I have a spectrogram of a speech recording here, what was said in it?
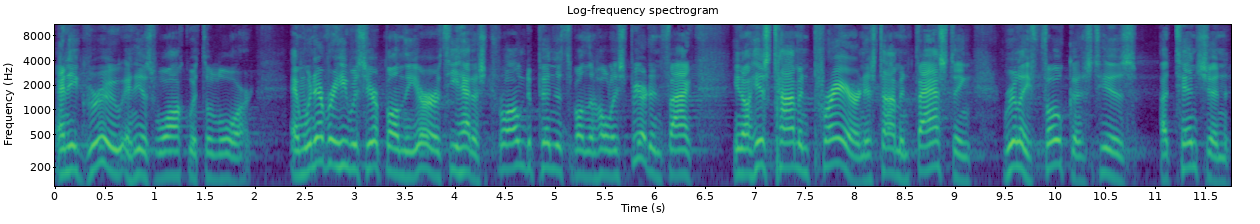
and he grew in his walk with the Lord. And whenever he was here upon the earth, he had a strong dependence upon the Holy Spirit. In fact, you know, his time in prayer and his time in fasting really focused his attention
